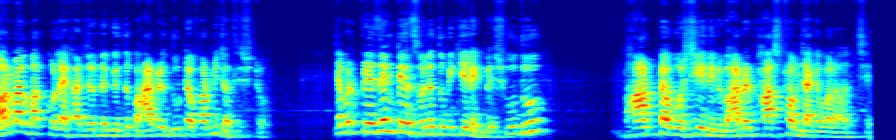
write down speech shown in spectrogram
নর্মাল বাক্য লেখার জন্য কিন্তু ভার্বের দুটো ফর্মই যথেষ্ট। যেমন প্রেজেন্ট টেন্স হলে তুমি কি লিখবে? শুধু ভার্বটা বসিয়ে দিবে ভার্বের ফার্স্ট ফর্ম যাকে বলা হচ্ছে।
